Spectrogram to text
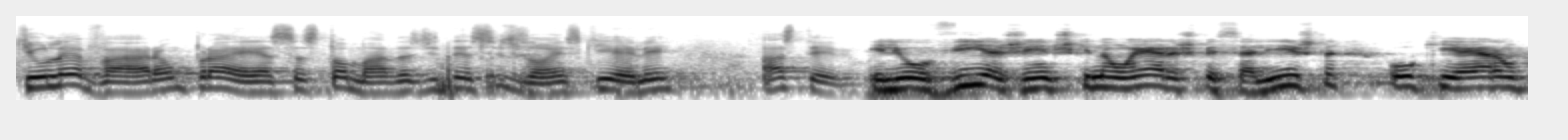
que o levaram para essas tomadas de decisões que ele as teve. Ele ouvia gente que não era especialista ou que eram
